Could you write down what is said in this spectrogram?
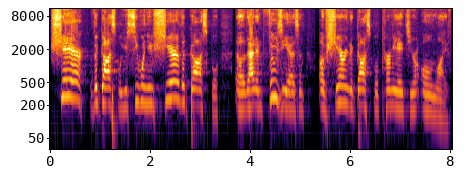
Share the gospel. You see, when you share the gospel, uh, that enthusiasm of sharing the gospel permeates your own life.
